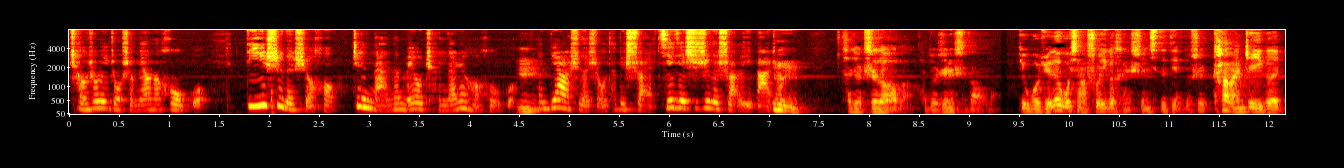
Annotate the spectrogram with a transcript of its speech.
承受了一种什么样的后果。第一世的时候，这个男的没有承担任何后果。嗯，但第二世的时候，他被甩，结结实实的甩了一巴掌。嗯，他就知道了，他就认识到了。就我觉得，我想说一个很神奇的点，就是看完这个《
